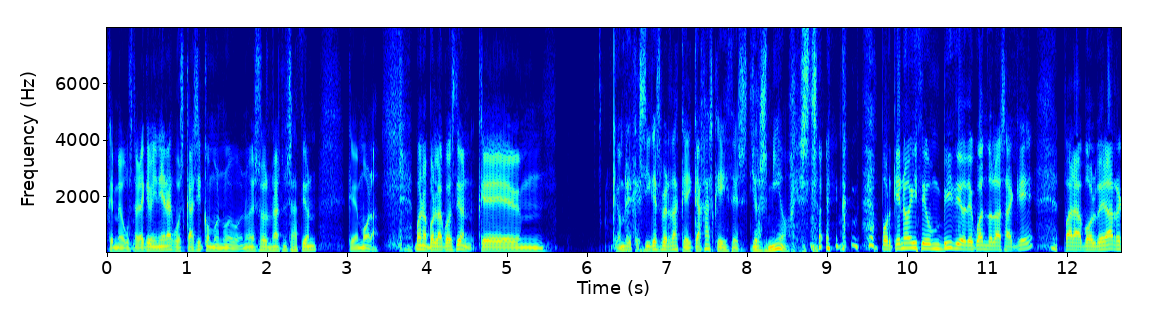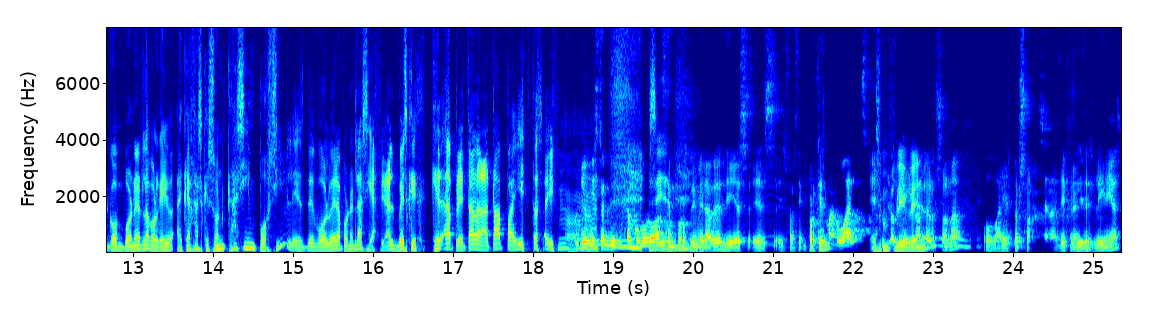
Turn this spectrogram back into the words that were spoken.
que me gustaría que viniera pues casi como nuevo, ¿no? Eso es una sensación que mola. Bueno, pues la cuestión, que mm, que hombre, que sí que es verdad que hay cajas que dices, Dios mío, ¿por qué no hice un vídeo de cuando la saqué para volver a recomponerla? Porque hay, cajas que son casi imposibles de volver a ponerlas y al final ves que queda apretada la tapa y estás ahí. Yo he visto en directo cómo lo hacen por primera vez y es, es, fácil. Porque es manual. Es un flip, Una persona o varias personas en las diferentes líneas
